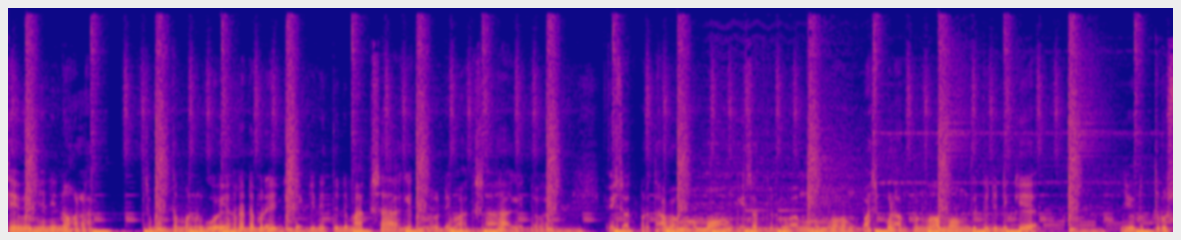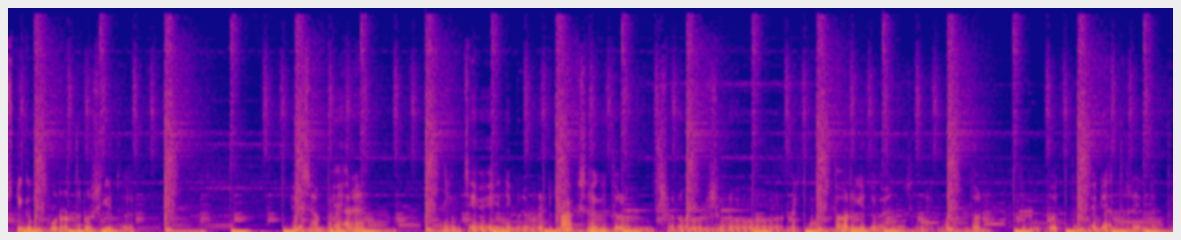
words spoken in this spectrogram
ceweknya ini nolak. Cuman temen gue yang rada brengsek ini tuh dia maksa gitu loh. Dia maksa gitu kan. Episode pertama ngomong episode kedua ngomong pas pulang pun ngomong gitu. Jadi kayak ya udah terus digempur terus gitu loh. Ya sampai akhirnya yang cewek ini bener-bener dipaksa gitu loh. Suruh disuruh naik motor gitu kan. Suruh naik motor jemput ya dianterin gitu.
